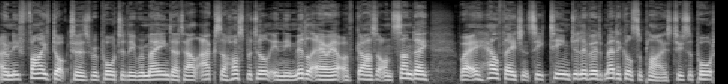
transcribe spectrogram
Only five doctors reportedly remained at Al Aqsa Hospital in the middle area of Gaza on Sunday, where a health agency team delivered medical supplies to support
